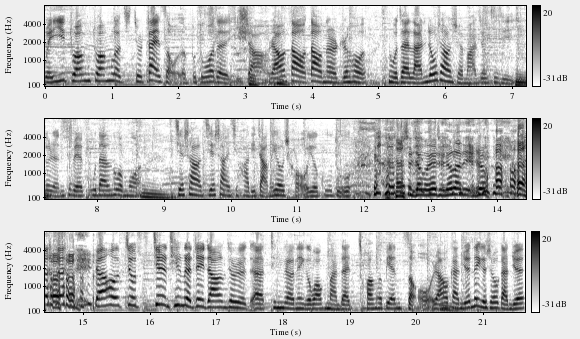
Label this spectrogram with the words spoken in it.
唯一装装了，就是带走的不多的一张，然后到到那儿之后，我在兰州上学嘛，就自己一个人特别孤单落寞。嗯，接上接上一期话题，长得又丑又孤独，然后 是摇滚乐拯救了你是吧？然后就接着听着这张，就是呃，听着那个 Walkman 在黄河边走，然后感觉那个时候感觉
